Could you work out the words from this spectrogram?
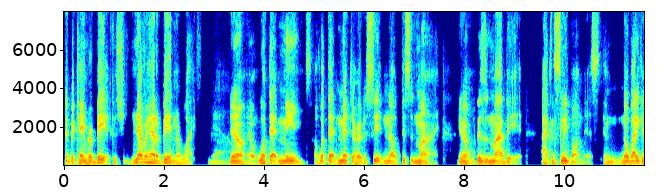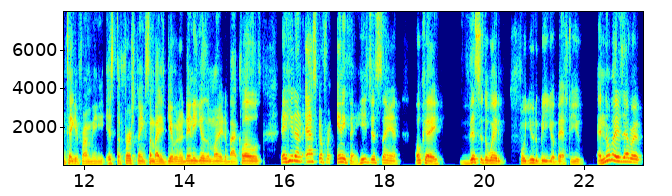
it became her bed because she never had a bed in her life. Yeah. You know, and what that means or what that meant to her to see it and know this is mine. You know, yeah. this is my bed. I can sleep on this and nobody can take it from me. It's the first thing somebody's giving her. Then he gives her money to buy clothes and he doesn't ask her for anything. He's just saying, okay, this is the way for you to be your best you. And nobody's ever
